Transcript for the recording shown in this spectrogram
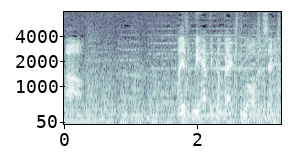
Um, we have to come back through all this anyway.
